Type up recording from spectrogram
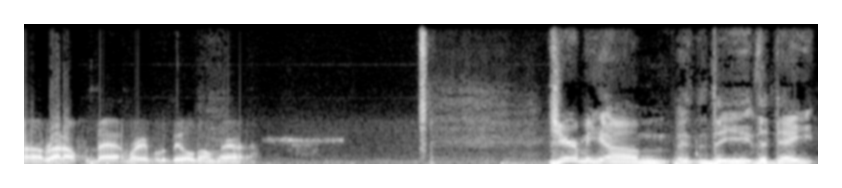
uh, right off the bat, were able to build on that. Jeremy, um, the the date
